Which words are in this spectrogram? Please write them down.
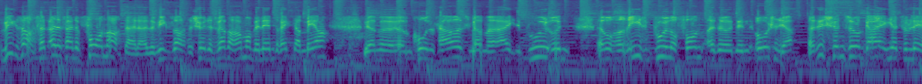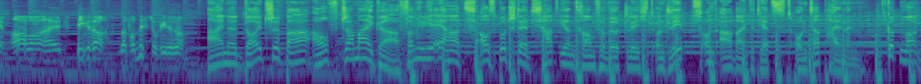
wie gesagt, es hat alles seine Vor- und Nachteile. Also wie gesagt, schönes Wetter haben wir, wir leben direkt am Meer, wir haben äh, ein großes Haus, wir haben einen eigenen Pool und äh, auch einen riesen Pool noch vorn, also den Ocean, ja. Das ist schon so geil hier zum Leben, aber halt, wie gesagt, man vermisst so viele Sachen. Eine deutsche Bar auf Jamaika. Familie Erhardt aus Buttstedt hat ihren Traum verwirklicht und lebt und arbeitet jetzt unter Palmen. Guten Morgen.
